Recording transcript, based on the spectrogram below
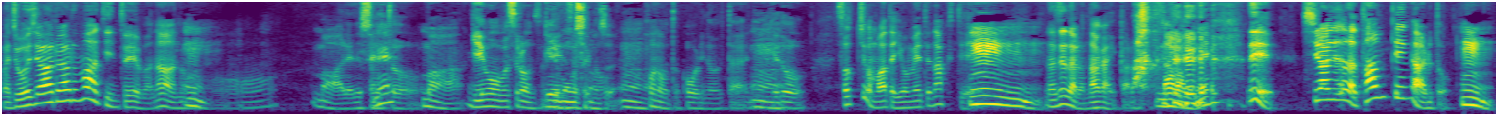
まあ、ジョージ・ R.R. マーティンといえばな、あの、うんまああれですねえっと。まゲームオブスローンズあ、ゲームオブスローンズ。原作のうん。炎と氷の歌やねんけど、そっちはまだ読めてなくて、うん。なぜなら長いから。長いね。で、調べたら短編があると。うん。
